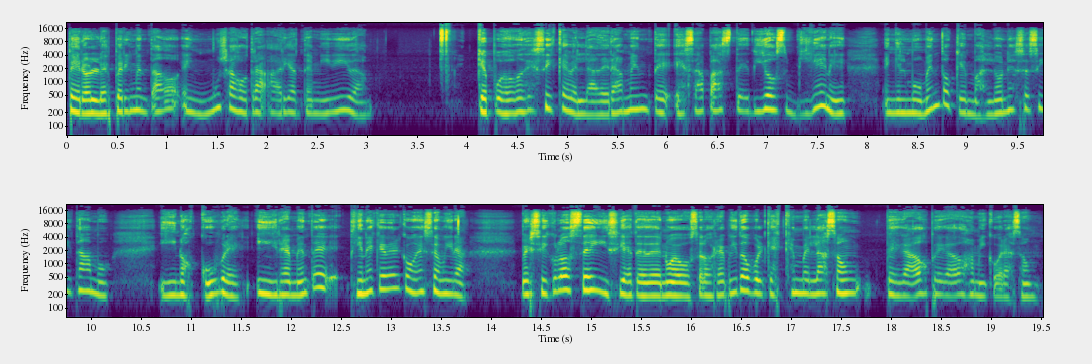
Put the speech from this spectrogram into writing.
pero lo he experimentado en muchas otras áreas de mi vida que puedo decir que verdaderamente esa paz de Dios viene en el momento que más lo necesitamos y nos cubre. Y realmente tiene que ver con eso. Mira, versículos 6 y 7 de nuevo, se los repito porque es que en verdad son pegados, pegados a mi corazón.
